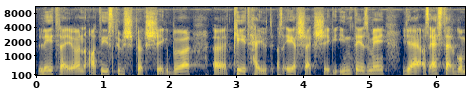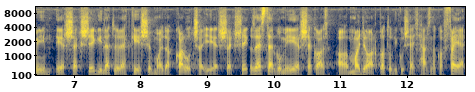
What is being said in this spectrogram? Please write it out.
létrejön a tíz püspökségből két helyű az érsekségi intézmény. Ugye az Esztergomi érsekség, illetőleg később majd a Kalocsai érsekség. Az Esztergomi érsek az a magyar katolikus egyháznak a feje.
